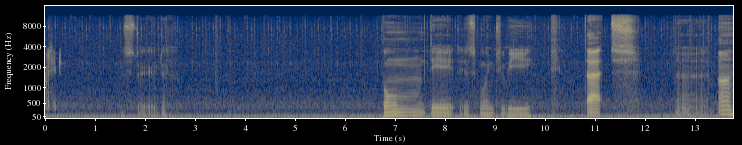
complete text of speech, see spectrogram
Received. registered. Boom date is going to be that. Uh, uh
